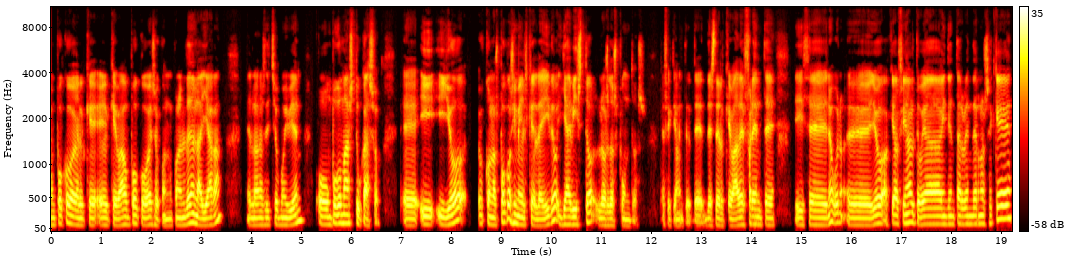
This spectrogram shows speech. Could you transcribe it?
un poco el que, el que va un poco eso, con, con el dedo en la llaga, lo has dicho muy bien, o un poco más tu caso. y, y, yo con los pocos emails que he leído, ya he visto los dos puntos. Efectivamente, desde el que va de frente y dice, no, bueno, eh, yo aquí al final te voy a intentar vender no sé qué,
